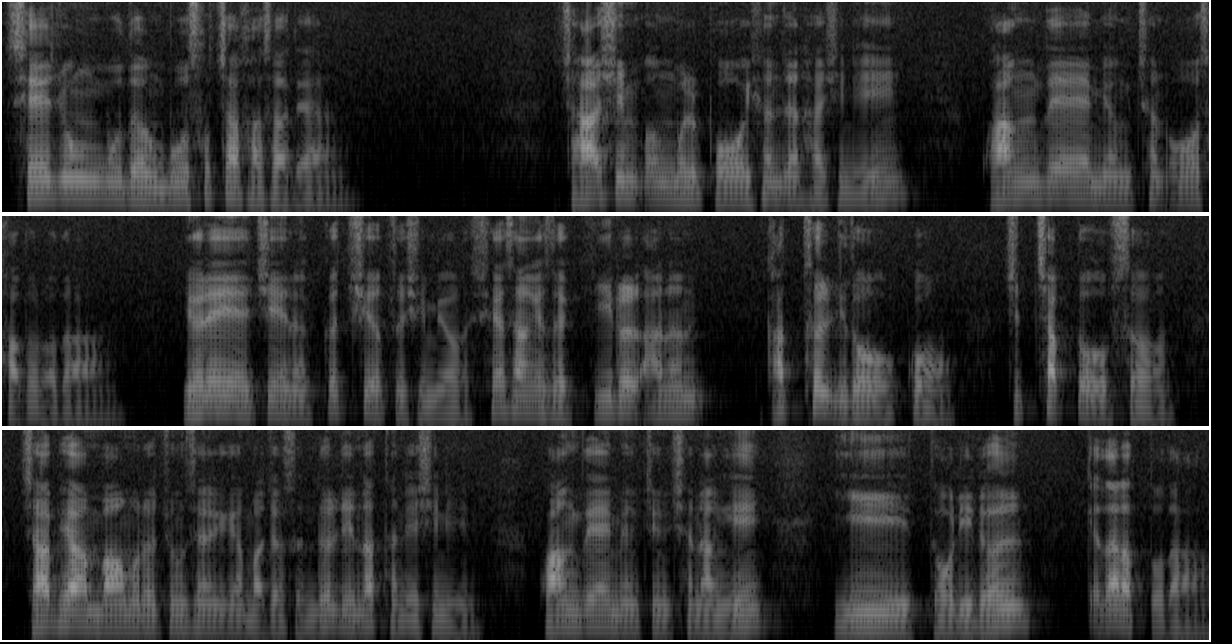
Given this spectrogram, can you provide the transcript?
세중무등 무소착하사대 자심억물 보현전하시니 광대명천 오사도로다. 열애의 지혜는 끝이 없으시며 세상에서 길을 아는 같을 리도 없고 집착도 없어 자비한 마음으로 중생에게 맞아서 널리 나타내시니 광대의 명칭 천왕이 이 도리를 깨달았도다.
